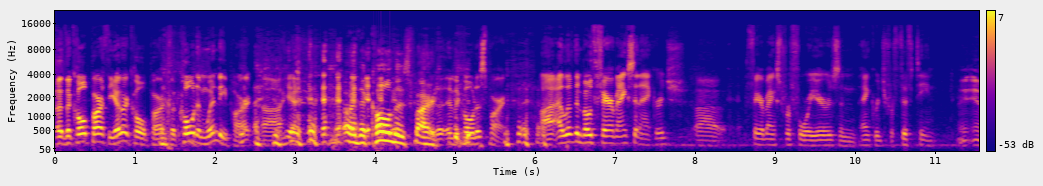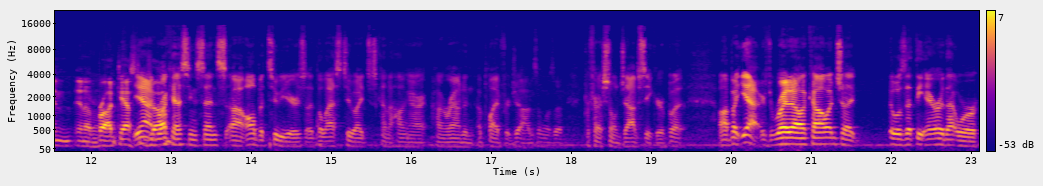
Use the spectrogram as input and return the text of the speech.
uh, the cold part, the other cold part, the cold and windy part. Uh, yeah. or the coldest part. the, the coldest part. Uh, I lived in both Fairbanks and Anchorage. Uh, Fairbanks for four years and Anchorage for 15. In in a broadcasting Yeah, job? broadcasting sense, uh, all but two years. Uh, the last two, I just kind of hung ar- hung around and applied for jobs and was a professional job seeker. But uh, but yeah, right out of college, I, it was at the era that were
